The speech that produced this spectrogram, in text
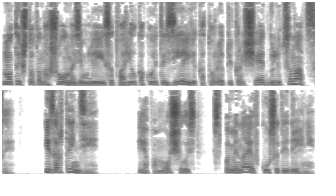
но ты что-то нашел на земле и сотворил какое-то зелье, которое прекращает галлюцинации. Из артензии. Я поморщилась, вспоминая вкус этой дряни.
